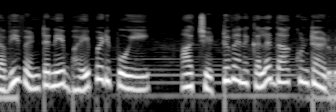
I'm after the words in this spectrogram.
రవి వెంటనే భయపడిపోయి ఆ చెట్టు వెనకల దాక్కుంటాడు.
